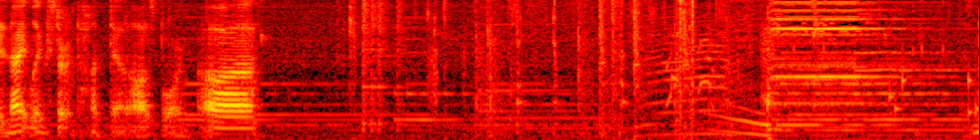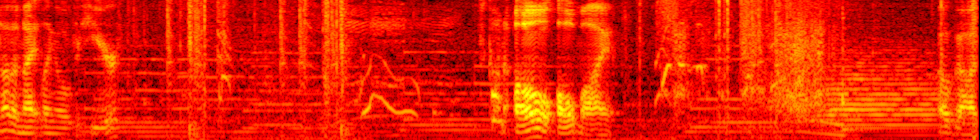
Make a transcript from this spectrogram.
A Nightling's starting to hunt down Osborne. Uh... There's another Nightling over here. What's going on? Oh, oh my. Oh god.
